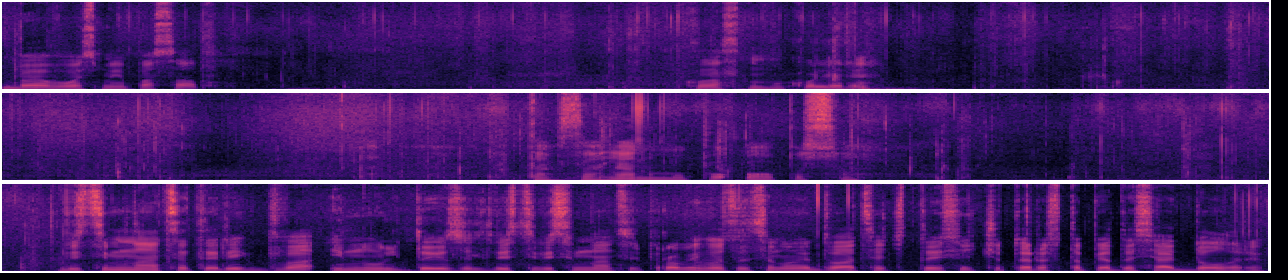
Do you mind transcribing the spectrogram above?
Б8 Passat класному кольорі. Так, заглянемо по опису. 18 рік, 2,0 дизель, 218 пробігу за ціною 20 тисяч 450 доларів.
